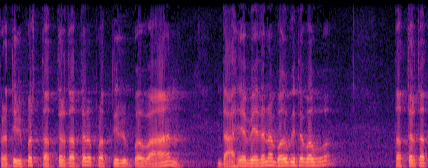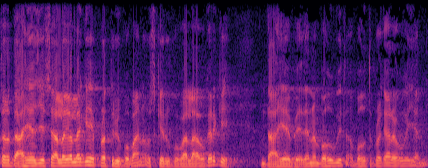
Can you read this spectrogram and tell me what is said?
प्रतिरूप तत्र तत्र प्रतिरूपवान दाह्य वेदना बहुविध बहु तत्र तत्र दाह्य जैसे अलग-अलग है, प्रतिरूपवान, उसके रूप वाला होकर के दाह्य वेदना बहुविध, बहुत प्रकार हो गई अन्य।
